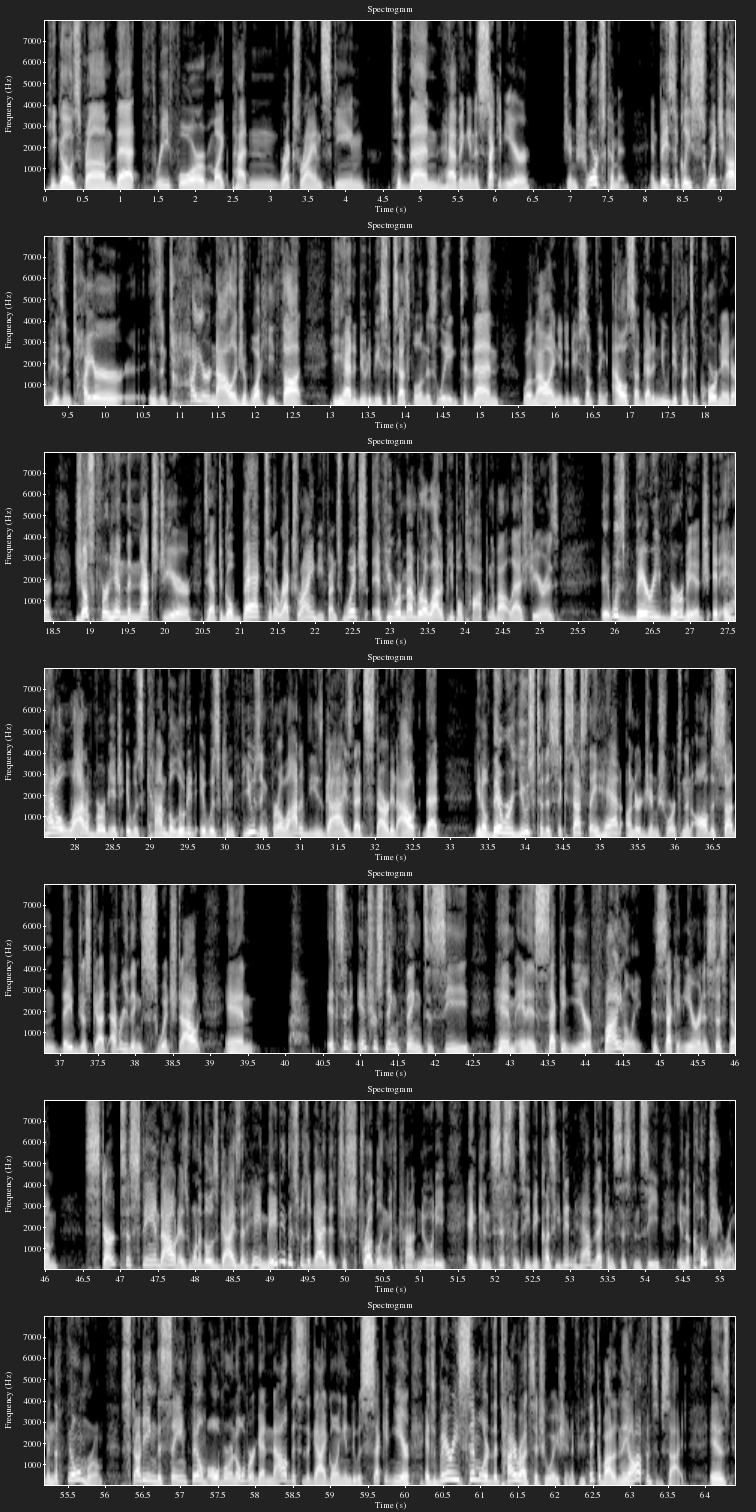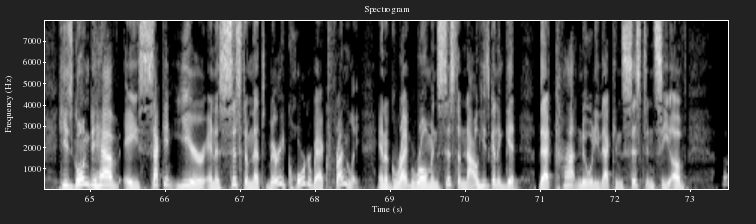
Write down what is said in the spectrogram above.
he goes from that three four Mike Pettine, Rex Ryan scheme to then having in his second year Jim Schwartz come in and basically switch up his entire his entire knowledge of what he thought he had to do to be successful in this league to then well now I need to do something else. I've got a new defensive coordinator just for him the next year to have to go back to the Rex Ryan defense which if you remember a lot of people talking about last year is it was very verbiage. It, it had a lot of verbiage. It was convoluted. It was confusing for a lot of these guys that started out that you know, they were used to the success they had under Jim Schwartz, and then all of a sudden they've just got everything switched out. And it's an interesting thing to see him in his second year, finally, his second year in a system start to stand out as one of those guys that, hey, maybe this was a guy that's just struggling with continuity and consistency because he didn't have that consistency in the coaching room, in the film room, studying the same film over and over again. Now this is a guy going into his second year. It's very similar to the Tyrod situation. If you think about it in the offensive side, is he's going to have a second year in a system that's very quarterback friendly in a Greg Roman system. Now he's going to get that continuity, that consistency of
